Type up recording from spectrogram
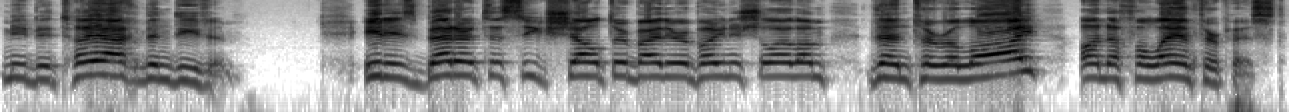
mi b'toyach ben divim." It is better to seek shelter by the Ribono Shel Olam than to rely on a philanthropist,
